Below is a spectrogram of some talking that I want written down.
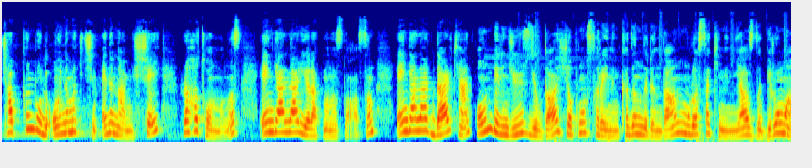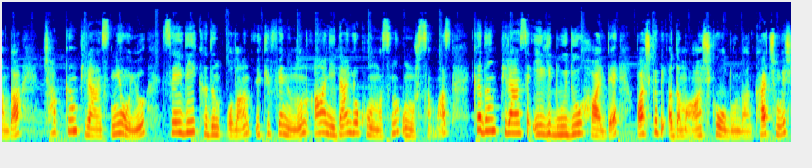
Çapkın rolü oynamak için en önemli şey rahat olmanız, engeller yaratmanız lazım. Engeller derken 11. yüzyılda Japon sarayının kadınlarından Murasaki'nin yazdığı bir romanda çapkın prens Nio'yu sevdiği kadın olan Ukifenu'nun aniden yok olmasını umursamaz. Kadın prense ilgi duyduğu halde başka bir adama aşık olduğundan kaçmış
